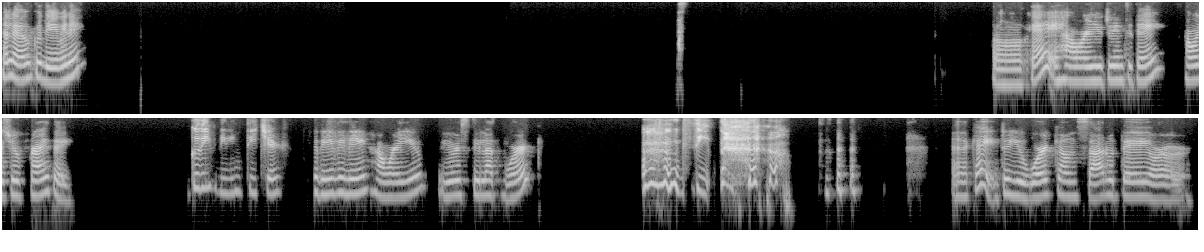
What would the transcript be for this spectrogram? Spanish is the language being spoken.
Hello, good evening. Okay, how are you doing today? How was your Friday? Good evening, teacher. Good evening, how are you? You're still at work? sí. Okay, do you work on Saturday or?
